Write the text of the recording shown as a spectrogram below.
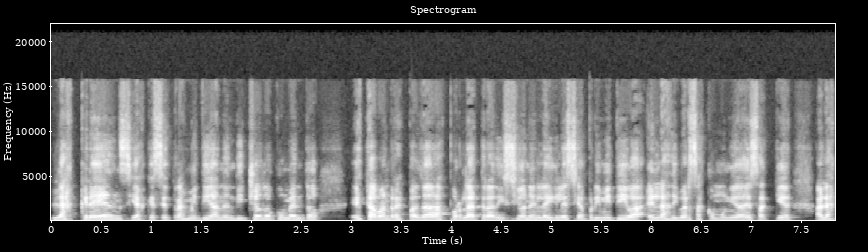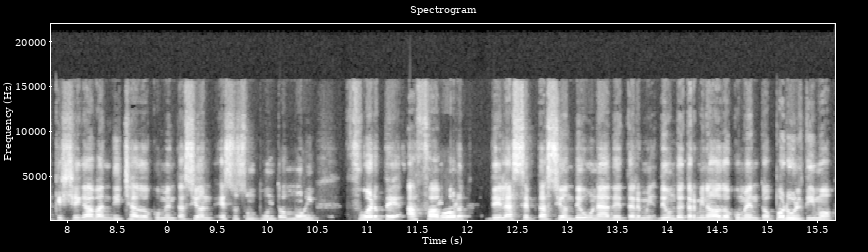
las creencias que se transmitían en dicho documento estaban respaldadas por la tradición en la iglesia primitiva en las diversas comunidades a, a las que llegaban dicha documentación. Eso es un punto muy fuerte a favor de la aceptación de, una de un determinado documento. Por último,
